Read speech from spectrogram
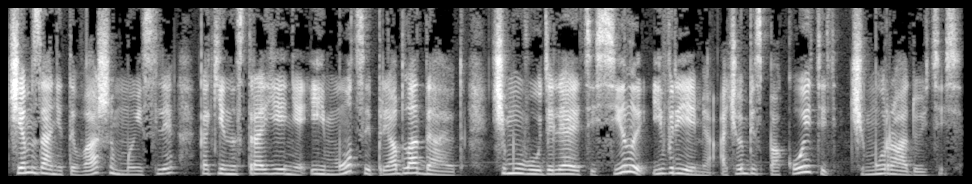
чем заняты ваши мысли, какие настроения и эмоции преобладают, чему вы уделяете силы и время, о чем беспокоитесь, чему радуетесь.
